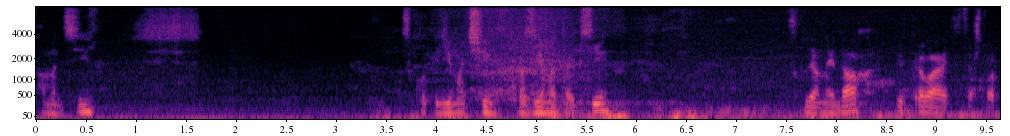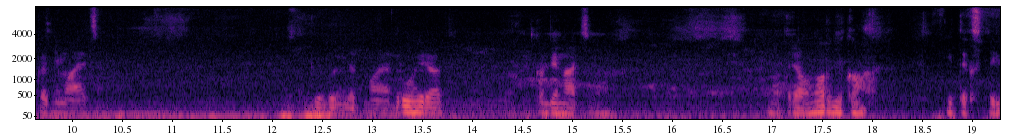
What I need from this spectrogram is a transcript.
гаманці, склопідіймачі, роз'єми Type-C, скляний дах. Відкривається, ця шторка знімається. Такий вигляд має другий ряд, комбінація. Матеріал Nordico і текстиль.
